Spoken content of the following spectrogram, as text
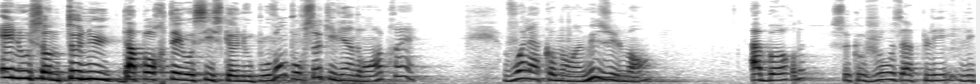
Et nous sommes tenus d'apporter aussi ce que nous pouvons pour ceux qui viendront après. Voilà comment un musulman aborde ce que j'ose appeler les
